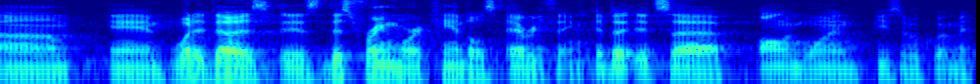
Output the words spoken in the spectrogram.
Um, and what it does is this framework handles everything. It, it's an all-in-one piece of equipment.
